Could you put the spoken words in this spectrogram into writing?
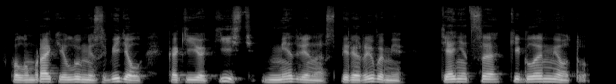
В полумраке Лумис видел, как ее кисть медленно, с перерывами, тянется к игломету.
